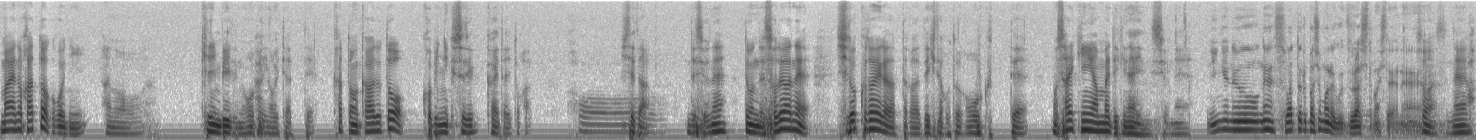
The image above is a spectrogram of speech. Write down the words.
前のカットはここにあのキリンビールの帯に置いてあって、カットが変わると小瓶に薬変えたりとかしてたですよね。でもねそれはね白黒映画だったからできたことが多くってもう最近あんまりできないんですよね人間のね座ってる場所までずらしてましたよね。そうなんですね。あ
